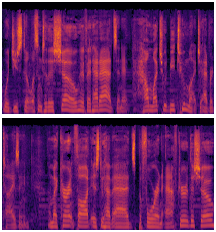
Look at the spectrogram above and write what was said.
Would you still listen to this show if it had ads in it? How much would be too much advertising? Uh, my current thought is to have ads before and after the show,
